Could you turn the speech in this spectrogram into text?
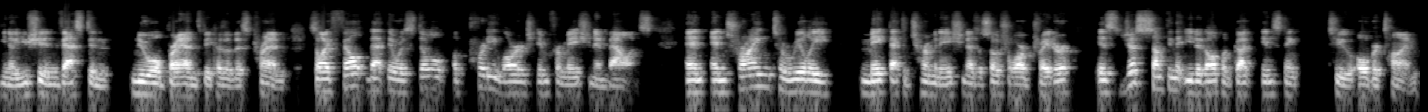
you know you should invest in Newell brands because of this trend. So I felt that there was still a pretty large information imbalance. And, and trying to really make that determination as a social arb trader is just something that you develop a gut instinct to over time.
